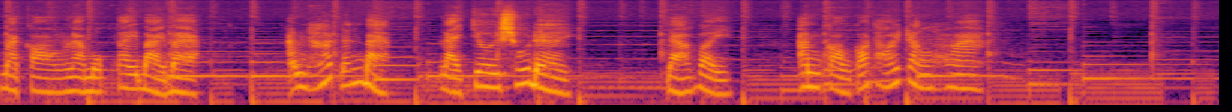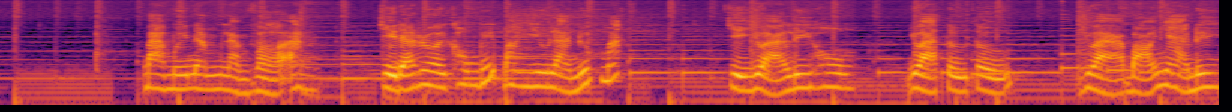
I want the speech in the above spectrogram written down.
mà còn là một tay bài bạc. Anh hết đánh bạc, lại chơi số đề. Đã vậy, anh còn có thói trăng hoa. 30 năm làm vợ anh, chị đã rơi không biết bao nhiêu là nước mắt. Chị dọa ly hôn, dọa tự tử, dọa bỏ nhà đi.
